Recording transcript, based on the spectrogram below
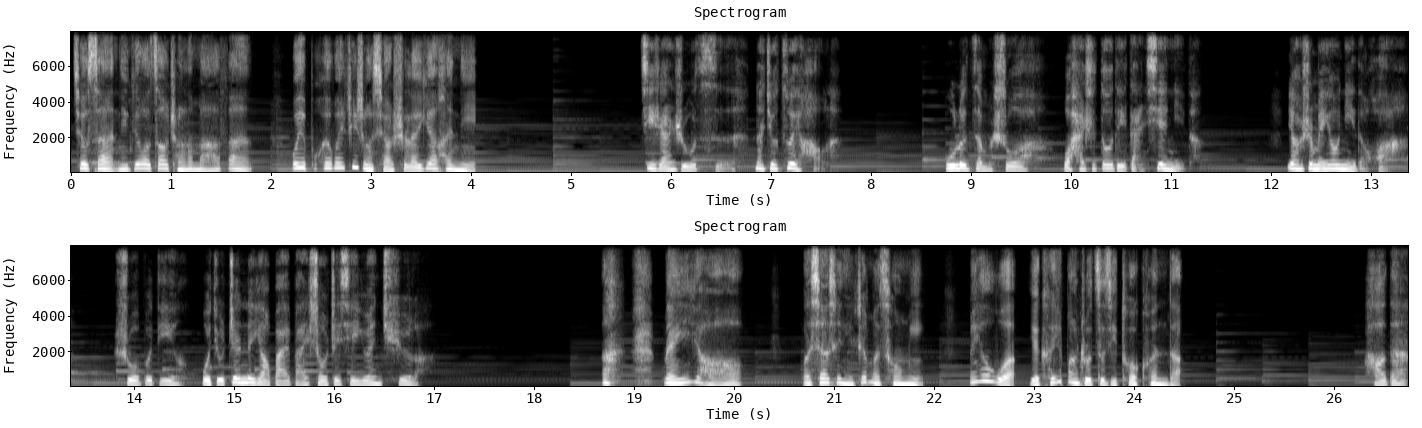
就算你给我造成了麻烦，我也不会为这种小事来怨恨你。既然如此，那就最好了。无论怎么说，我还是都得感谢你的。要是没有你的话，说不定我就真的要白白受这些冤屈了。啊，没有，我相信你这么聪明，没有我也可以帮助自己脱困的。好的，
